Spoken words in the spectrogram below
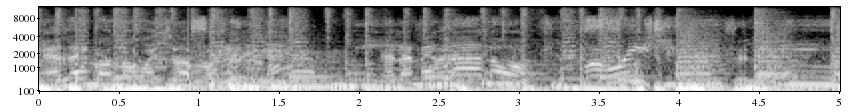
Melemo no, what's up, Rodriguez? Melano, Fabrici.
